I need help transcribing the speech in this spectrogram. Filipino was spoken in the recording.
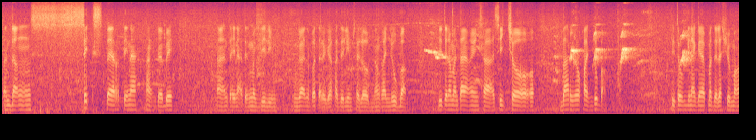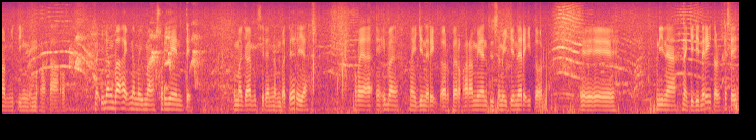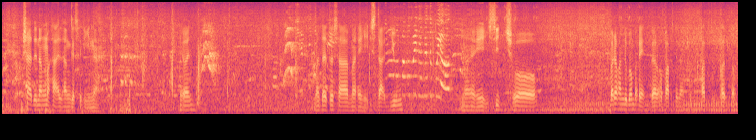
bandang 6.30 na ng gabi. Naantay natin magdilim. Kung gaano ba talaga kadilim sa loob ng Kanlubang. Dito naman tayo ngayon sa Sitio Barrio Kanlubang. Dito ginaganap madalas yung mga meeting ng mga tao. May ilang bahay na may mga kuryente. Gumagamit sila ng baterya. O kaya yung iba may generator. Pero karamihan dito sa may generator, eh, hindi na nag-generator kasi masyado nang mahal ang gasolina. Yun. Mata to sa may stadium, may sitio. Barakan lubang pa rin, pero aparte na. Kat, kat to.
